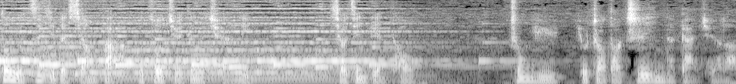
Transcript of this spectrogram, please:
都有自己的想法和做决定的权利。”小静点头，终于有找到知音的感觉了。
